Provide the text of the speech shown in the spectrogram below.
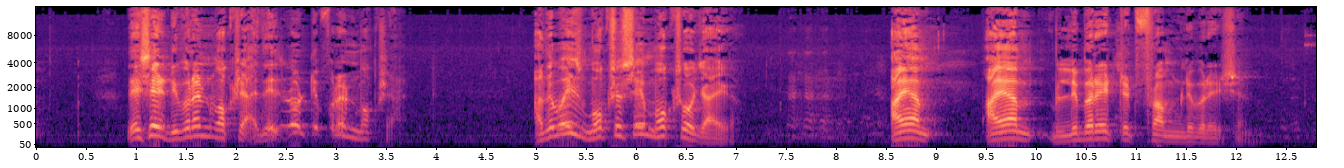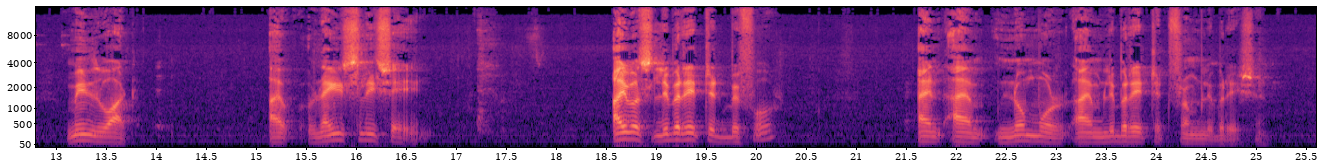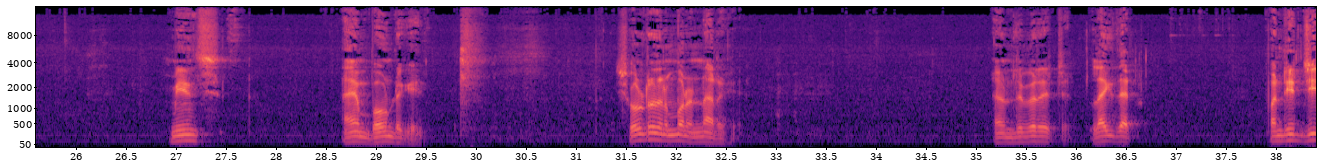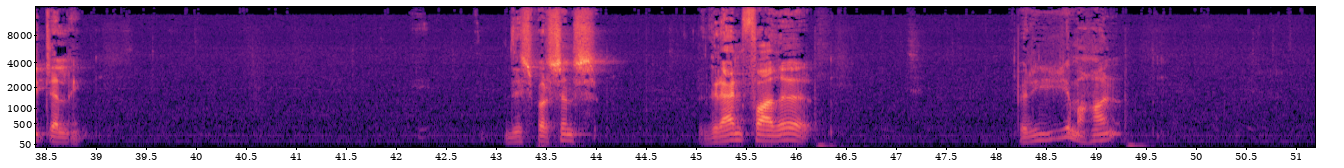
They say different moksha. There is no different moksha. Otherwise, moksha say moksha ho jayega. I am I am liberated from liberation. Means what? I nicely saying. I was liberated before and I am no more, I am liberated from liberation. Means I am bound again. சொல்றது ரொம்ப நன்னா இருக்கு I am liberated. Like that Panditji telling. This person's grandfather பெரிய மகான்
